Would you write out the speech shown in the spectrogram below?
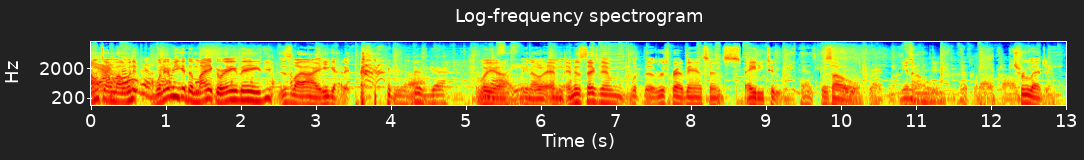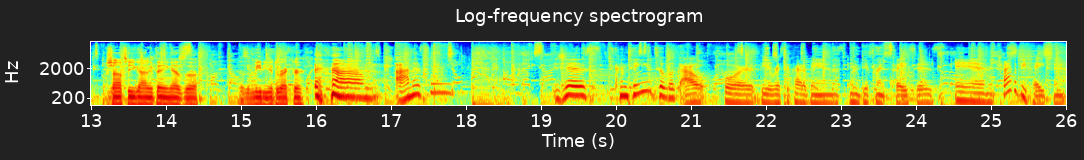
I'm Yeah, talking I about when it, whenever you get the mic or anything, you, it's like, all right, he got it. this guy. Well, yeah, No, you know, it- and, and Mr. Sexton been with the Aristocrat band since '82, Has good so you know, That's what I would call it. true legend. Shanti, you got anything as a as a media director? um, honestly, just continue to look out for the aristocrat bands in different spaces and try to be patient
